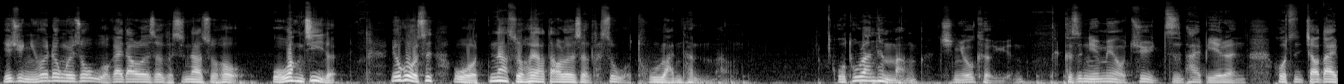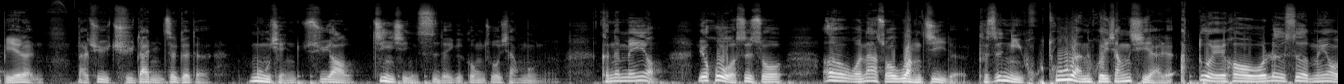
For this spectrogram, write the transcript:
也许你会认为说我该倒垃圾，可是那时候我忘记了；又或者是我那时候要倒垃圾，可是我突然很忙。我突然很忙，情有可原。可是你有没有去指派别人，或是交代别人来去取代你这个的目前需要进行式的一个工作项目呢？可能没有，又或者是说，呃，我那时候忘记了。可是你突然回想起来了啊，对吼，我垃圾没有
